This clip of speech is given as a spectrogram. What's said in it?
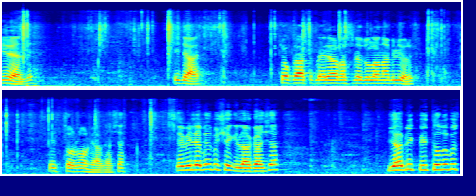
1.50 ideal. Çok rahatlıkla el arabasıyla dolanabiliyoruz. Hiç sorun olmuyor arkadaşlar. Demirlerimiz bu şekilde arkadaşlar. Yemlik betonumuz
